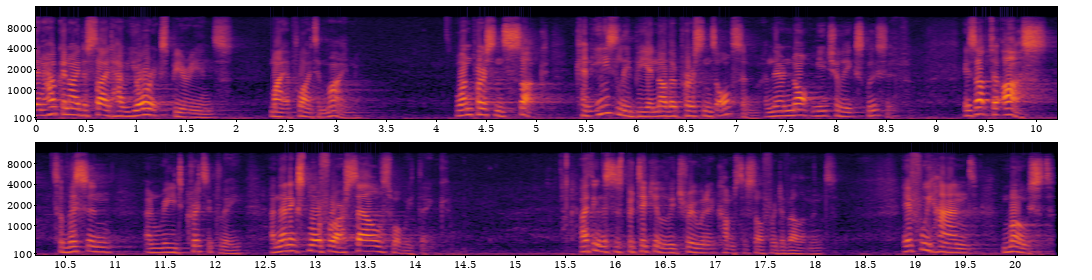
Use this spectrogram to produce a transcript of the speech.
then how can I decide how your experience might apply to mine? One person's suck can easily be another person's awesome, and they're not mutually exclusive. It's up to us to listen and read critically, and then explore for ourselves what we think. I think this is particularly true when it comes to software development. If we hand most,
